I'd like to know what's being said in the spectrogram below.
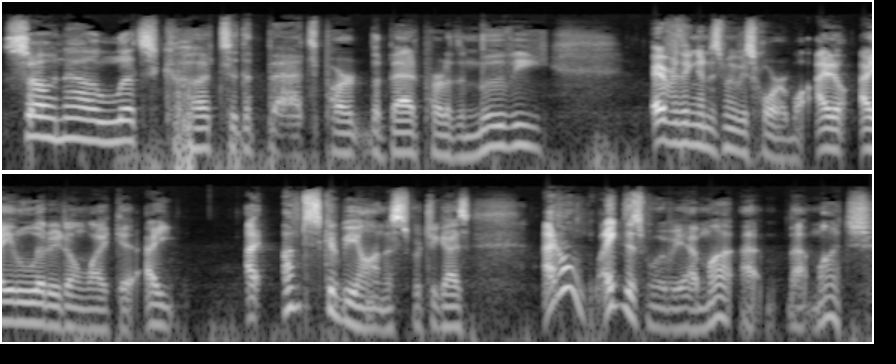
So now let's cut to the bad part the bad part of the movie. Everything in this movie is horrible. I don't I literally don't like it. I I I'm just gonna be honest with you guys. I don't like this movie that much. That much.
